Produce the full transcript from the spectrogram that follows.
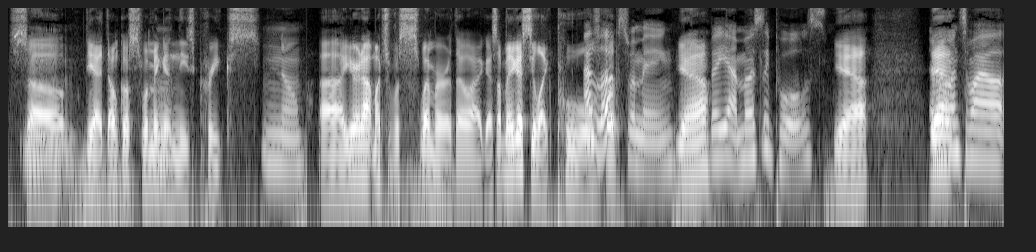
So, yeah, don't go swimming in these creeks. no. Uh, you're not much of a swimmer, though, I guess. I mean, I guess you like pools. I love but, swimming. Yeah? But yeah, mostly pools. Yeah. Every Yeah. once in a while,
